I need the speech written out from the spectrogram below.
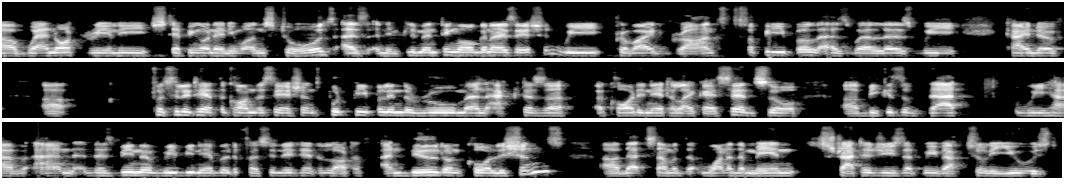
uh, we're not really stepping on anyone's toes as an implementing organization. We provide grants for people as well as we kind of uh, facilitate the conversations, put people in the room, and act as a, a coordinator, like I said. So uh, because of that, we have and there's been a, we've been able to facilitate a lot of and build on coalitions. Uh, that's some of the one of the main strategies that we've actually used.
